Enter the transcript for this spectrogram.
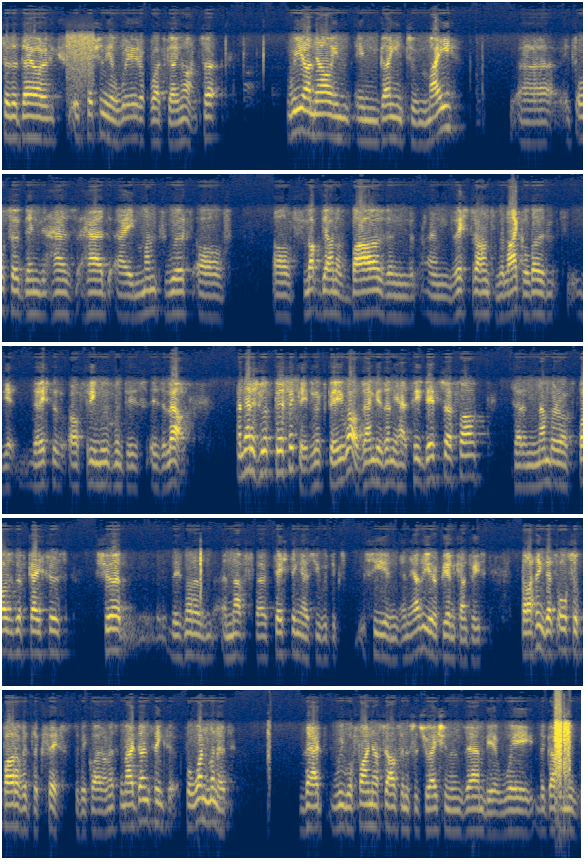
so that they are exceptionally aware of what's going on. So we are now in, in going into May. Uh, it also then has had a month worth of of lockdown of bars and and restaurants and the like, although the, the rest of, of free movement is, is allowed. And that has worked perfectly. It worked very well. Zambia has only had three deaths so far. It's had a number of positive cases. Sure, there's not enough uh, testing as you would see in the other European countries. But I think that's also part of its success, to be quite honest. And I don't think for one minute that we will find ourselves in a situation in Zambia where the government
